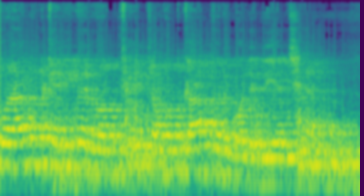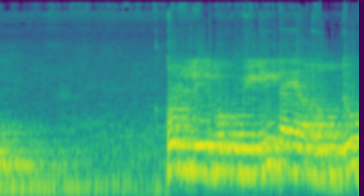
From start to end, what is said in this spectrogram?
কোরআনুল কারীমের মধ্যে চমৎকার করে বলে দিয়েছেন قل للمؤمنين يغضوا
